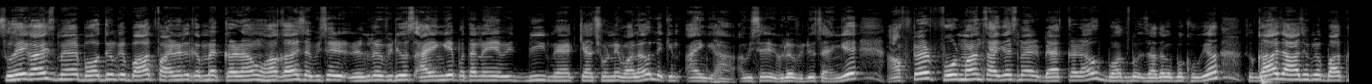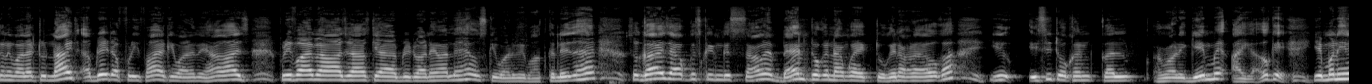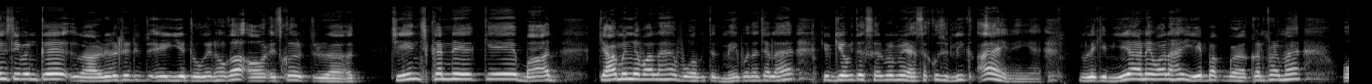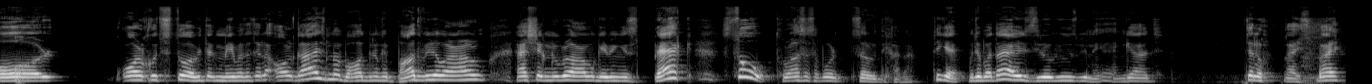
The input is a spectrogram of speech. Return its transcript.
सो है गाइस मैं बहुत दिनों के बाद फाइनल कम बैक कर रहा हूँ। हाँ गाइस अभी से रेगुलर वीडियोस आएँगे। पता नहीं अभी भी मैं क्या छोड़ने वाला हूँ, लेकिन आएँगे। हाँ अभी से रेगुलर वीडियोस आएँगे। After four months I guess मैं बैक कर रहा हूँ। बहुत ज़्यादा बुक हो गया। सो गाइस आज हम लोग बात करने वाला है tonight update of Free Fire के बारे में। हाँ गाइज़ फ्री फायर में आज आज क्या अपडेट आने वाले हैं, उसके बारे में बात कर लेते हैं। सो गाइज़ आपको स्क्रीन के सामने बैंक टोकन नाम का एक टोकन आ रहा होगा। ये इसी टोकन कल हमारे गेम में आएगा। ओके ये मनी हेल्स इवेंट के रिलेटेड ये टोकन होगा और इसको चेंज करने के बाद क्या मिलने वाला है, वो अभी तक नहीं पता चला है, क्योंकि अभी तक सर्वर में ऐसा कुछ लीक आया ही नहीं है। लेकिन ये आने वाला है, ये कंफर्म है, और और कुछ तो अभी तक नहीं पता चला। और गाइस मैं बहुत दिनों के बाद वीडियो बना रहा हूँ हैश टैग नूबरा गेमिंग इज़ बैक सो थोड़ा सा सपोर्ट ज़रूर दिखाना, ठीक है? मुझे बताया अभी ज़ीरो व्यूज़ भी नहीं आएँगे आज। चलो गाइस बाय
